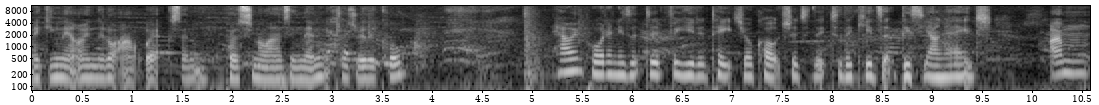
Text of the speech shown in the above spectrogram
making their own little artworks and personalising them, which was really cool. How important is it to, for you to teach your culture to the to the kids at this young age? Um,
